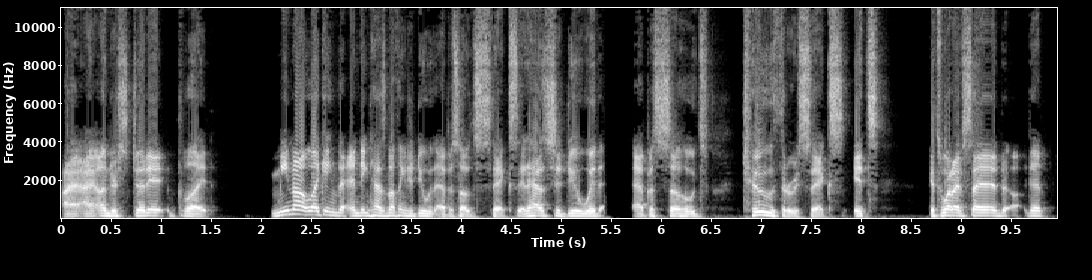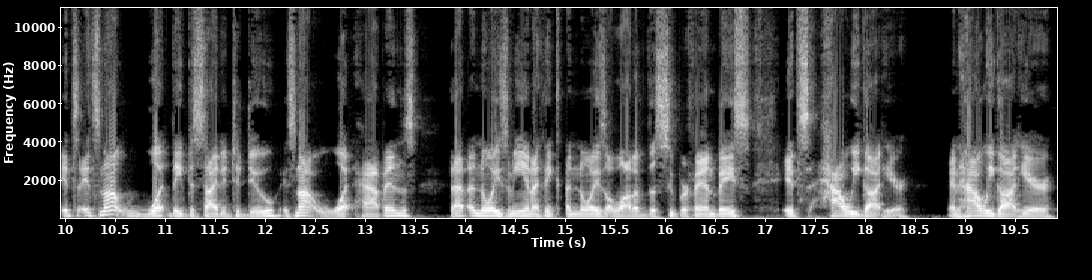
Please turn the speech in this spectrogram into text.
I, I understood it, but me not liking the ending has nothing to do with episode six. It has to do with episodes two through six. It's it's what I've said. That it's it's not what they've decided to do. It's not what happens that annoys me, and I think annoys a lot of the super fan base. It's how we got here, and how we got here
